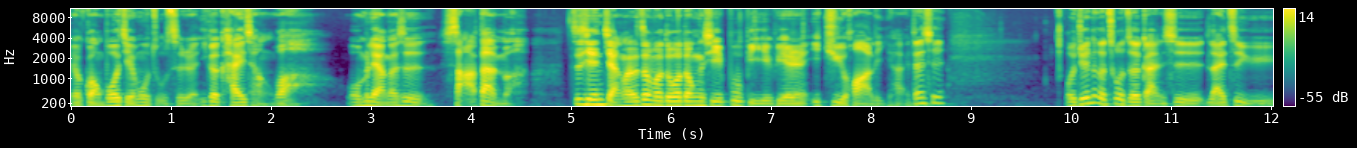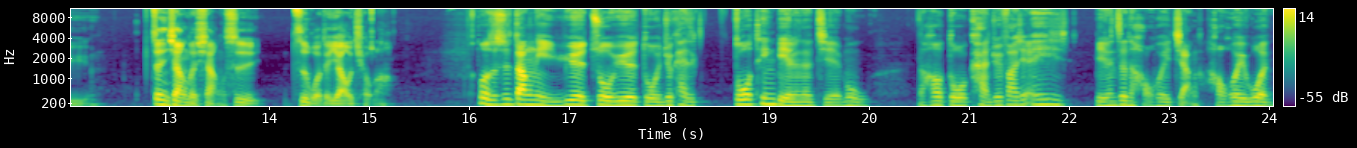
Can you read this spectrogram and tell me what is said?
有广播节目主持人，一个开场哇，我们两个是傻蛋嘛，之前讲了这么多东西，不比别人一句话厉害，但是。我觉得那个挫折感是来自于正向的想是自我的要求啦，或者是当你越做越多，你就开始多听别人的节目，然后多看，就会发现，哎，别人真的好会讲，好会问，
